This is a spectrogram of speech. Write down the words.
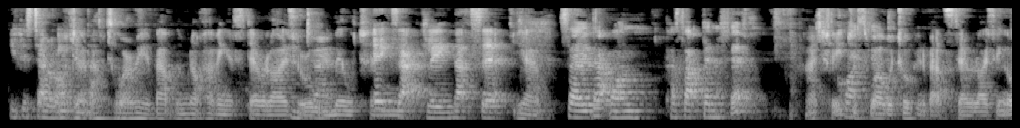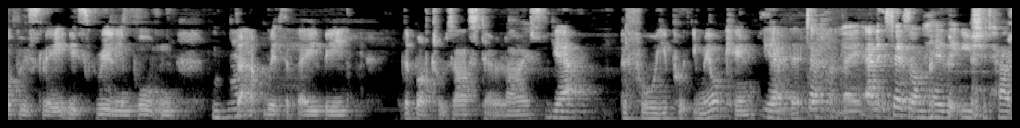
you can sterilize your don't have to worry about them not having a sterilizer or. Milton. Exactly, that's it. Yeah, So that one has that benefit. actually, Quite just good. while we're talking about sterilising, obviously it's really important Mhm. that with the baby, the bottles are sterilised Yeah, before you put your milk in. yeah, that- definitely. And it says on here that you should have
